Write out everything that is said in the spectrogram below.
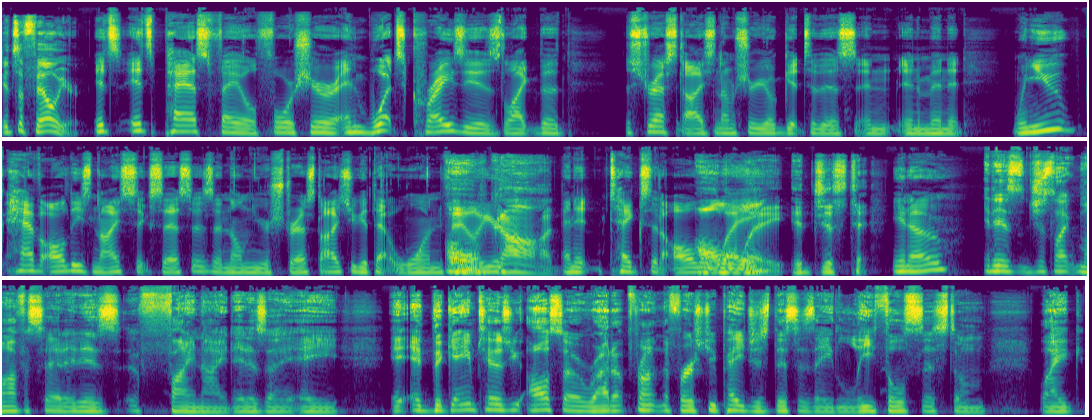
it's a failure. It's it's pass fail for sure. And what's crazy is like the the stress dice, and I'm sure you'll get to this in in a minute. When you have all these nice successes, and on your stress dice you get that one oh, failure, Oh God! and it takes it all, All away. the way, it just ta- You know, It is just like Moffat said. It is finite. It is a a. It, it- the game tells you also right up front in the first few pages. This is a lethal system. Like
